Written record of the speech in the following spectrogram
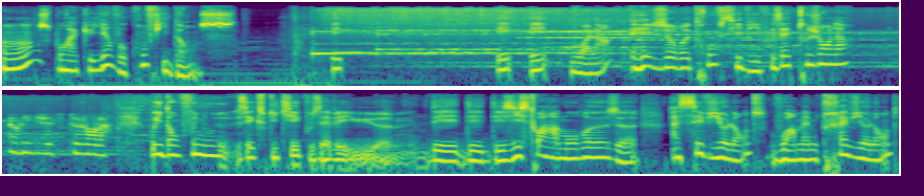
11 pour accueillir vos confidences. Et, et, et voilà, et je retrouve Sylvie. Vous êtes toujours là? Oui, je suis toujours là. Oui, donc vous nous expliquiez que vous avez eu euh, des, des, histoires amoureuses euh, assez violentes, voire même très violentes.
